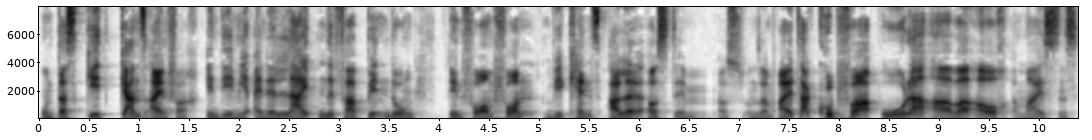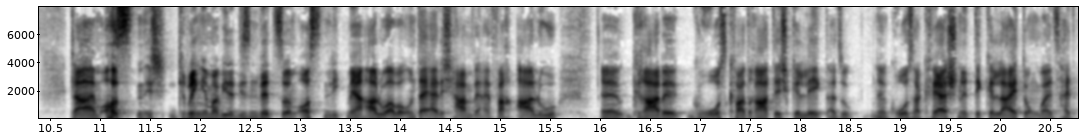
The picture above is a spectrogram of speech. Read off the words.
Und das geht ganz einfach, indem ihr eine leitende Verbindung in Form von, wir kennen es alle aus, dem, aus unserem Alltag, Kupfer oder aber auch meistens, klar im Osten, ich bringe immer wieder diesen Witz, so im Osten liegt mehr Alu, aber unterirdisch haben wir einfach Alu, äh, gerade großquadratisch gelegt, also ne, großer Querschnitt, dicke Leitung, weil es halt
